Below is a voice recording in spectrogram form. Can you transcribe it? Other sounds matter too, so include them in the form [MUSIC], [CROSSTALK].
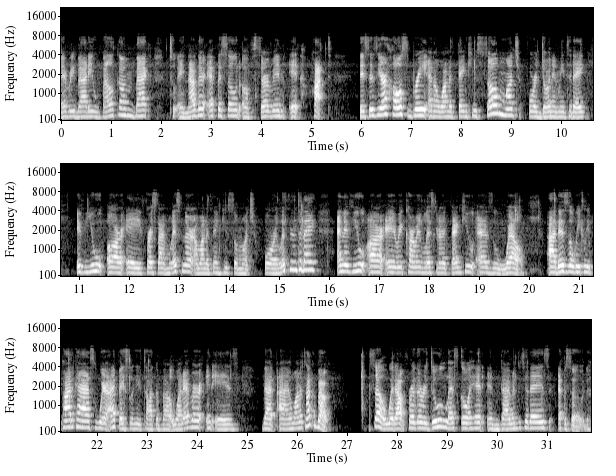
everybody. Welcome back to another episode of Serving It Hot. This is your host, Bree, and I want to thank you so much for joining me today. If you are a first time listener, I want to thank you so much for listening today. And if you are a recurring listener, thank you as well. Uh, this is a weekly podcast where I basically talk about whatever it is that I want to talk about. So, without further ado, let's go ahead and dive into today's episode.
